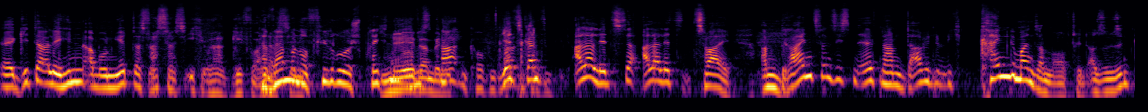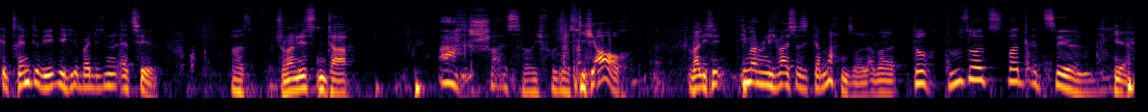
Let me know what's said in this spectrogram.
Äh, geht da alle hin, abonniert das, was weiß ich, oder geht woanders Da werden wir hin. noch viel drüber sprechen. Nee, wir Karten kaufen. Jetzt Karten ganz allerletzte, allerletzte zwei. Am 23.11. haben David und ich keinen gemeinsamen Auftritt. Also wir sind getrennte Wege hier bei diesem Erzähl. Was? Journalistentag. Ach, scheiße, habe ich vergessen. Ich auch. Weil ich immer noch nicht weiß, was ich da machen soll. Aber Doch, du sollst was erzählen. hier.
